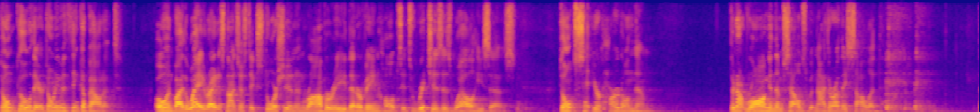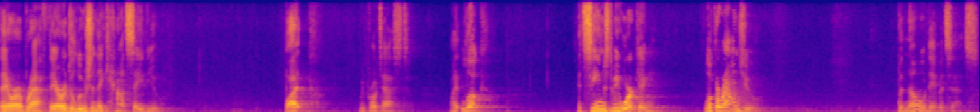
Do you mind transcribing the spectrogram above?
Don't go there. Don't even think about it. Oh, and by the way, right, it's not just extortion and robbery that are vain hopes, it's riches as well, he says. Don't set your heart on them. They're not wrong in themselves, but neither are they solid. They are a breath, they are a delusion, they cannot save you. But we protest. Right? Look, it seems to be working. Look around you. But no, David says.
